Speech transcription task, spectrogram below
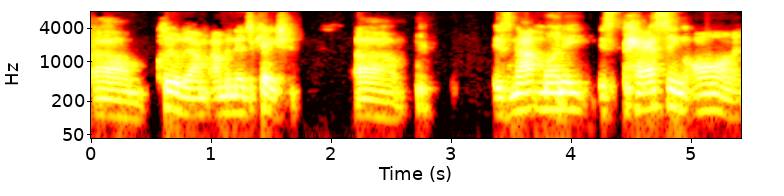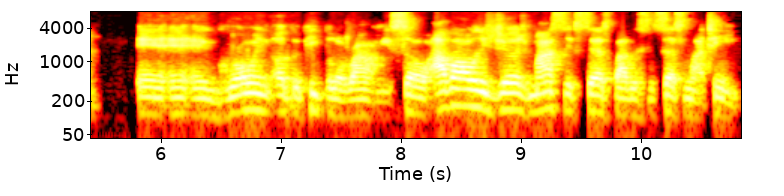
Um, clearly, I'm, I'm in education. Um, it's not money. It's passing on and, and, and, growing other people around me. So I've always judged my success by the success of my team.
